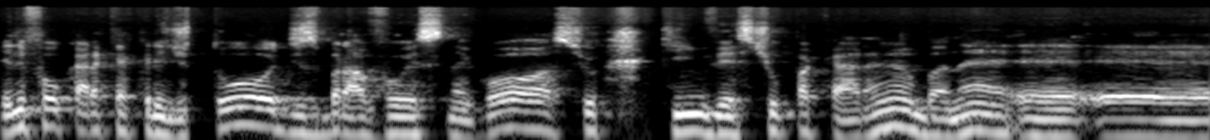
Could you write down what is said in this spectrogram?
ele foi o cara que acreditou, desbravou esse negócio, que investiu pra caramba, né? É, é,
